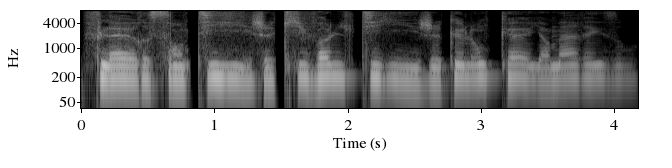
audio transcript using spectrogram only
fleur sans tige, qui voltige, que l'on cueille en un réseau.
